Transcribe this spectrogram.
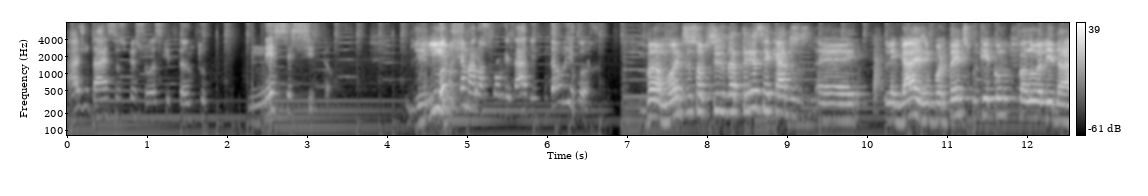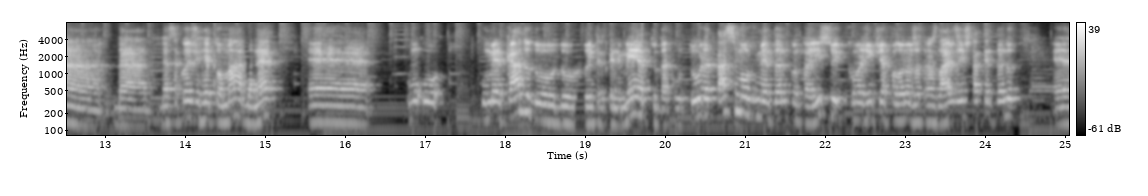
ajudar essas pessoas que tanto necessitam. Vamos chamar nosso convidado, então, Igor? Vamos, antes eu só preciso dar três recados é, legais, importantes, porque como tu falou ali da, da, dessa coisa de retomada, né? É, o, o mercado do, do, do entretenimento, da cultura, está se movimentando quanto a isso, e como a gente já falou nas outras lives, a gente está tentando, é,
